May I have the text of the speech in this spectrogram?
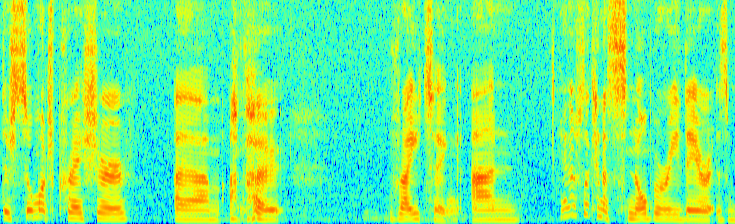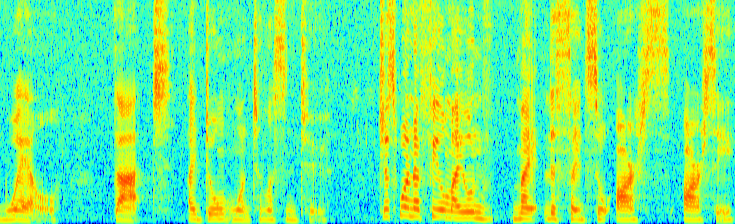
there's so much pressure um, about writing, and I think there's a kind of snobbery there as well that I don't want to listen to. just want to feel my own. My this sounds so arse arsey,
